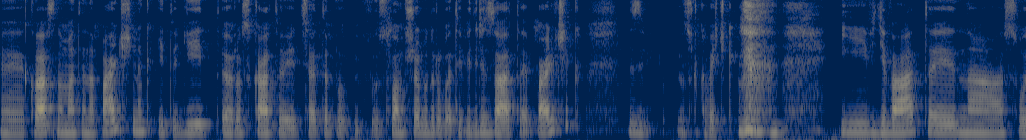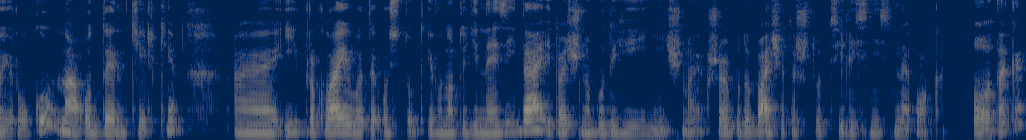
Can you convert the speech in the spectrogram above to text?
Е, Класно мати напальчник, і тоді розкатується, типу, словом, що я буду робити? Відрізати пальчик з, з рукавички і вдівати на свою руку на один тільки. е, І проклеювати ось тут. І воно тоді не зійде і точно буде гігієнічно, якщо я буду бачити, що тут цілісність не ок. О, таке.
